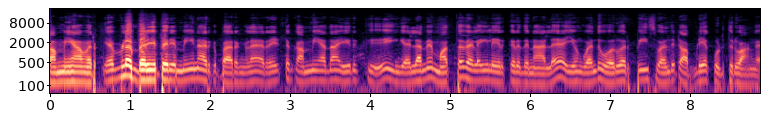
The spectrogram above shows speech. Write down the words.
கம்மியாகவும் இருக்கும். எவ்வளோ பெரிய பெரிய மீனாக இருக்குது பாருங்களேன். ரேட்டும் கம்மியாக தான் இருக்குது இங்கே எல்லாமே மொத்த விலையில் இருக்கிறதுனால இவங்க வந்து ஒரு ஒரு பீஸ் வந்துட்டு அப்படியே கொடுத்துருவாங்க.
